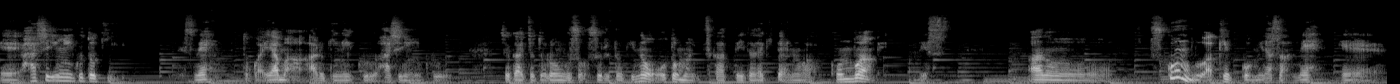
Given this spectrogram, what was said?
えー、走りに行くときですね、とか山歩きに行く、走りに行く、それからちょっとロング走するときのお供に使っていただきたいのが昆布飴です。あのースコンブは結構皆さんね、えー、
